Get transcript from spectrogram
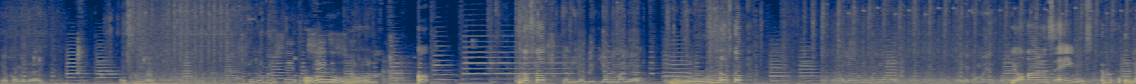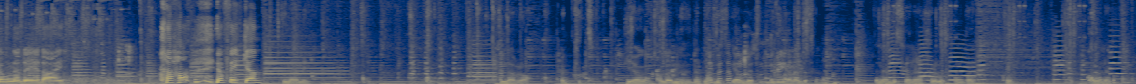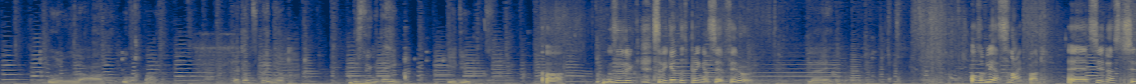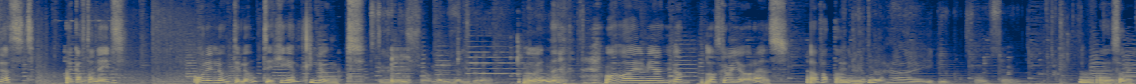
Jag kommer till dig. Jag kommer. Jag kommer. Oh. Oh. No scope! Jag, jag, blir, jag blir manglad. No scope! Hallå, jag blir manglad här. Kan ni komma och hjälpa mig? Jag har världens aim. Lugna dig, dig. Haha, jag fick en. Den där är min. Den där är bra. Titta. Jag, kolla nu, den här busken. den här busken är? Den här busken är självmordsbomber. Kolla. Kolla nu. Ulla Uschman. Jag kan inte springa. Det står inget aim. Idiot. Ja. Så vi, så vi kan inte spränga C4. Nej. Och så blir jag snipad. Eh, sydöst, sydöst. Han kastar nades. Åh, det är lugnt, det är lugnt. Det är helt lugnt. Ska vi pusha honom är död. Jag vet inte. Vad, vad är det med, vad, vad ska vi göra ens? Jag fattar Du kan ta det här, idiot. Så, sorry. Eh, sorry.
